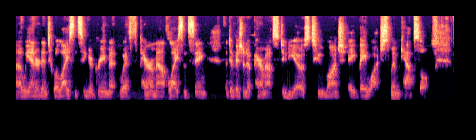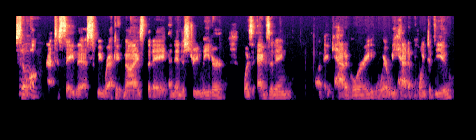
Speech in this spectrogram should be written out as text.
uh, we entered into a licensing agreement with Paramount Licensing, a division of Paramount Studios, to launch a Baywatch swim capsule. So, all that to say this, we recognized that a, an industry leader was exiting uh, a category where we had a point of view.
